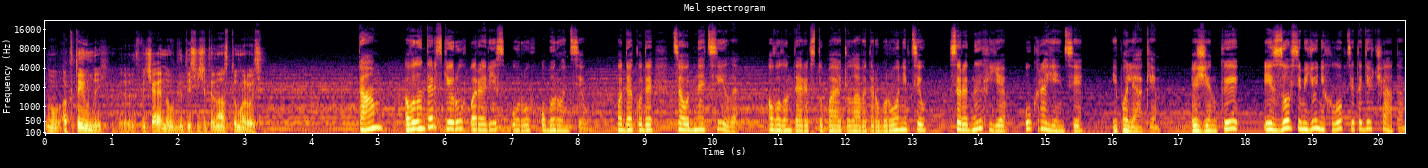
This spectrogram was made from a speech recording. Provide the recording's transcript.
ну, активний, е, звичайно, у 2013 році. Там волонтерський рух переріс у рух оборонців. Подекуди це одне ціле. А волонтери вступають у лави тероборонівців. Серед них є українці і поляки, жінки і зовсім юні хлопці та дівчата.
